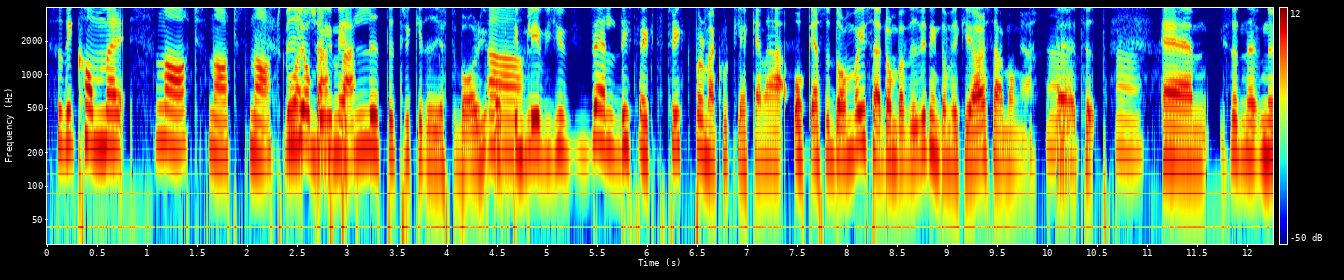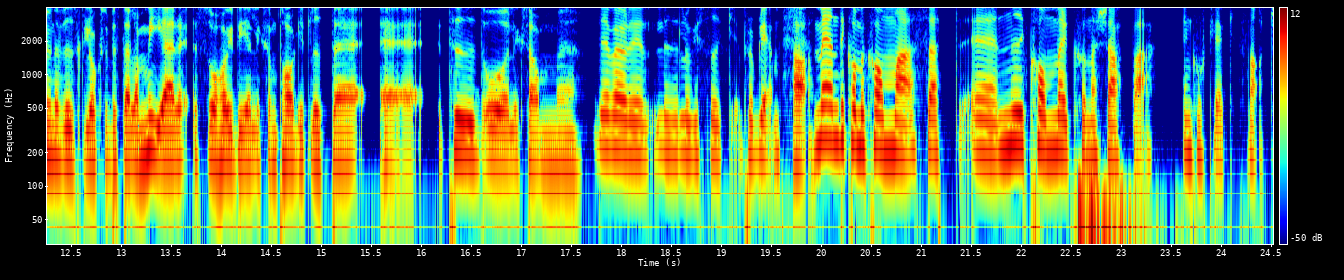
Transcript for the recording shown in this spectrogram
Så det kommer snart, snart, snart gå Vi att jobbar köpa. ju med ett litet tryckeri i Göteborg Ja. och det blev ju väldigt högt tryck på de här kortlekarna och alltså de var ju så här, de bara vi vet inte om vi kan göra så här många Ja. eh, typ. Ja. Ehm, så nu när vi skulle också beställa mer så har ju det liksom tagit lite eh, tid och liksom, eh, Det var lite logistikproblem. ja. Men det kommer komma så att eh, ni kommer kunna köpa en kortlek snart.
